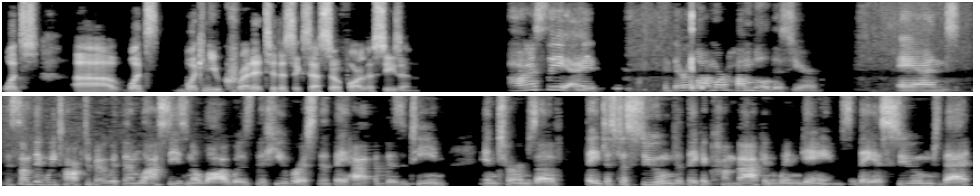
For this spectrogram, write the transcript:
What's uh, what's what can you credit to the success so far this season? Honestly, I they're a lot more humble this year. And something we talked about with them last season a lot was the hubris that they had as a team in terms of they just assumed that they could come back and win games. They assumed that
